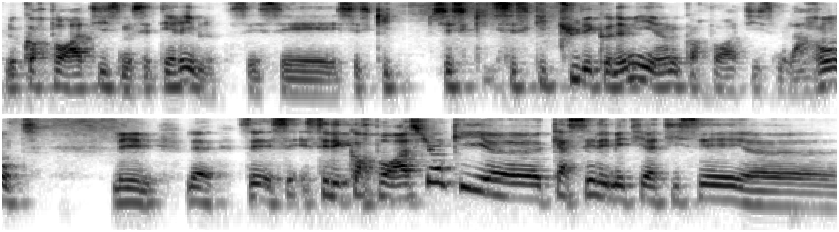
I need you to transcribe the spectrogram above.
le corporatisme, c'est terrible. C'est, c'est, c'est ce qui, c'est ce qui, c'est ce qui tue l'économie, hein, le corporatisme, la rente. Les, les c'est, c'est, les corporations qui euh, cassaient les métiers à tisser. Euh,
